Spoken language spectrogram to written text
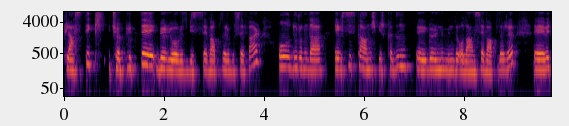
plastik çöplükte görüyoruz biz sevapları bu sefer. O durumda evsiz kalmış bir kadın e, görünümünde olan sevapları e, ve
